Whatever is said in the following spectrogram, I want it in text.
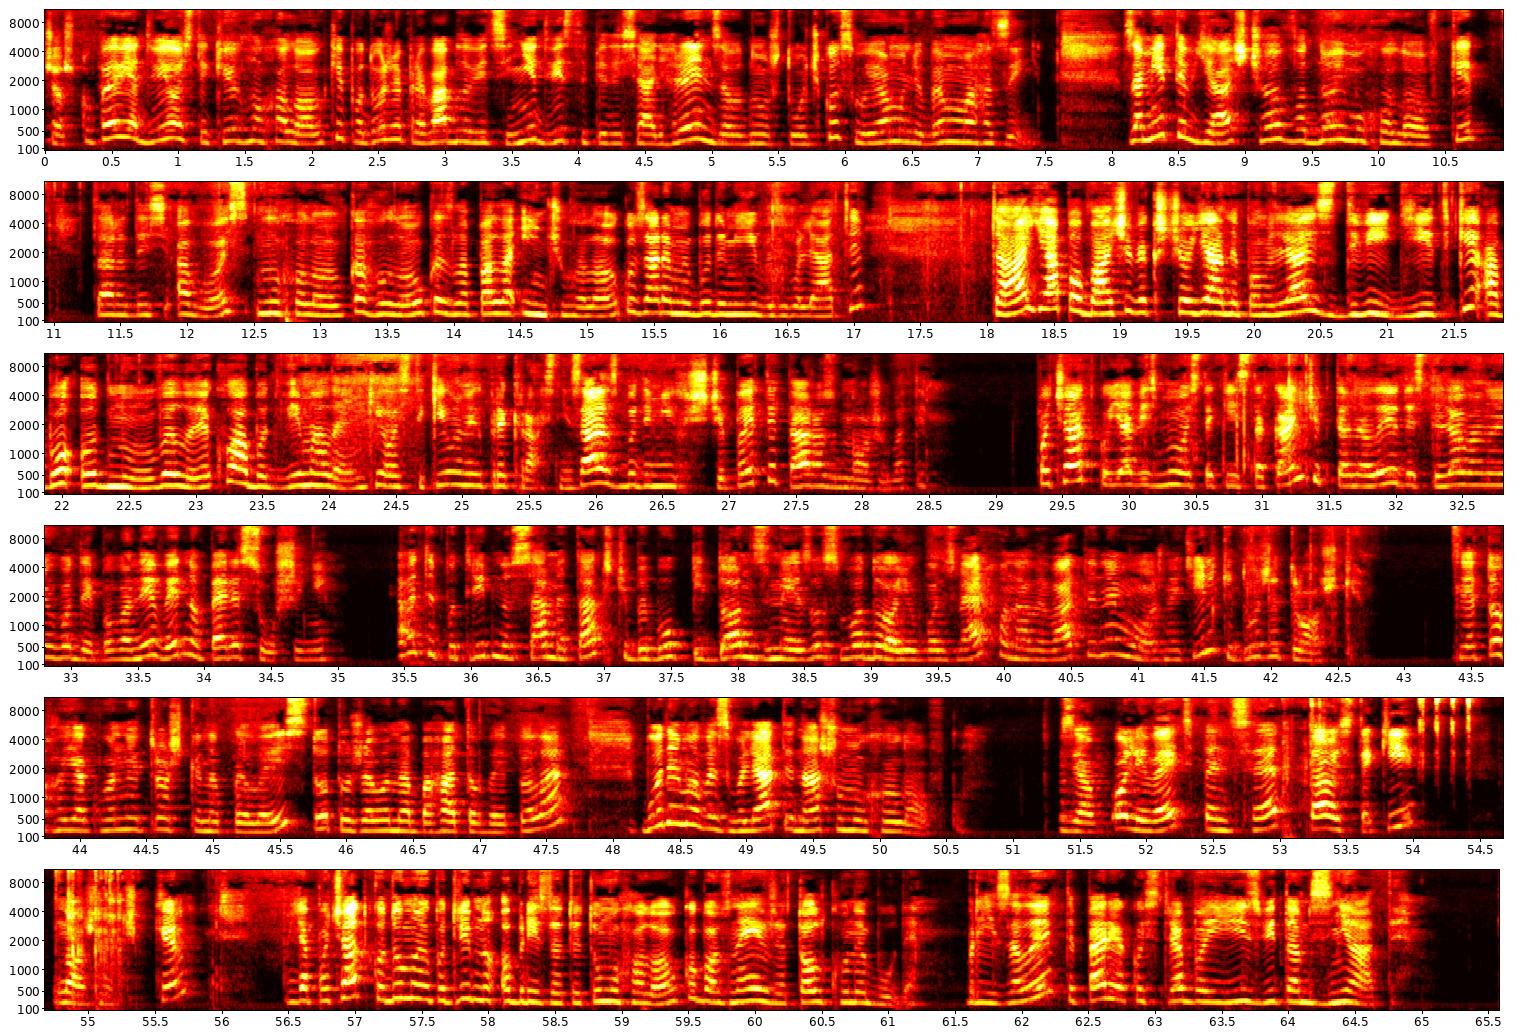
Що ж, купив я дві ось таких мухоловки по дуже привабливій ціні 250 гривень за одну штучку в своєму любимому магазині. Замітив я, що в одної мухоловки, зараз десь, а ось мухоловка, головка злапала іншу головку. Зараз ми будемо її визволяти. Та я побачив, якщо я не помиляюсь, дві дітки або одну велику, або дві маленькі. Ось такі вони прекрасні. Зараз будемо їх щепити та розмножувати. Спочатку я візьму ось такий стаканчик та налию дистильованої води, бо вони, видно, пересушені. Ставити потрібно саме так, щоб був піддон знизу з водою, бо зверху наливати не можна, тільки дуже трошки. Після того, як вони трошки напились, тут уже вона багато випила, будемо визволяти нашу мухоловку. Взяв олівець, пенцет та ось такі ножнички. Для початку, думаю, потрібно обрізати ту мухоловку, бо з неї вже толку не буде. Обрізали, тепер якось треба її звітам зняти.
